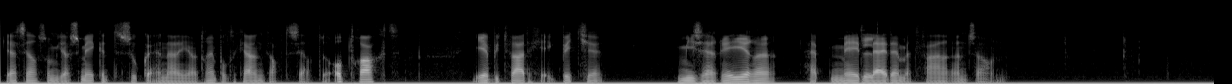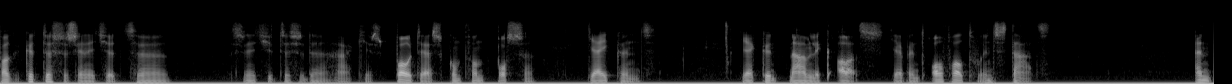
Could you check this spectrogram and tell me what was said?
Ja, zelfs om jou smekend te zoeken en naar jouw drempel te gaan, gaf dezelfde opdracht. Eerbiedwaardige, ik bid je, misereren, heb medelijden met vader en zoon. Pak ik het tussenzinnetje, het uh, zinnetje tussen de haakjes. Potes komt van possen. Jij kunt. Jij kunt namelijk alles. Jij bent overal toe in staat. En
